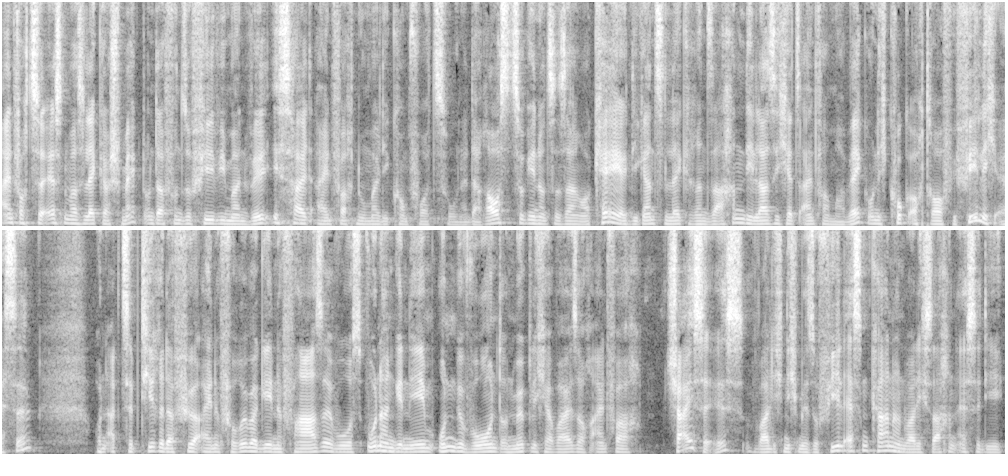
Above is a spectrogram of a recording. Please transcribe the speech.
einfach zu essen, was lecker schmeckt und davon so viel wie man will, ist halt einfach nur mal die Komfortzone. Da rauszugehen und zu sagen, okay, die ganzen leckeren Sachen, die lasse ich jetzt einfach mal weg und ich gucke auch drauf, wie viel ich esse und akzeptiere dafür eine vorübergehende Phase, wo es unangenehm, ungewohnt und möglicherweise auch einfach scheiße ist, weil ich nicht mehr so viel essen kann und weil ich Sachen esse, die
